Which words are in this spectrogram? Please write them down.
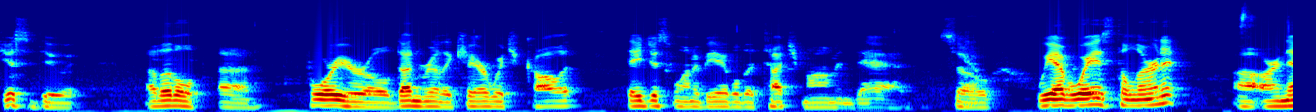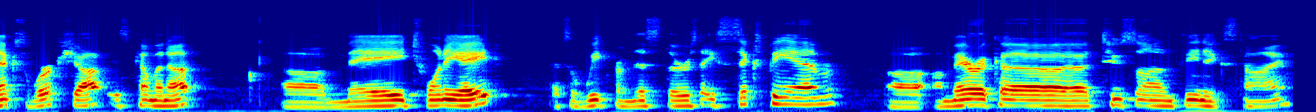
Just do it. A little uh, four-year-old doesn't really care what you call it. They just want to be able to touch mom and dad. So we have ways to learn it. Uh, our next workshop is coming up uh, May 28th. That's a week from this Thursday, 6 p.m. Uh, America, Tucson, Phoenix time.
